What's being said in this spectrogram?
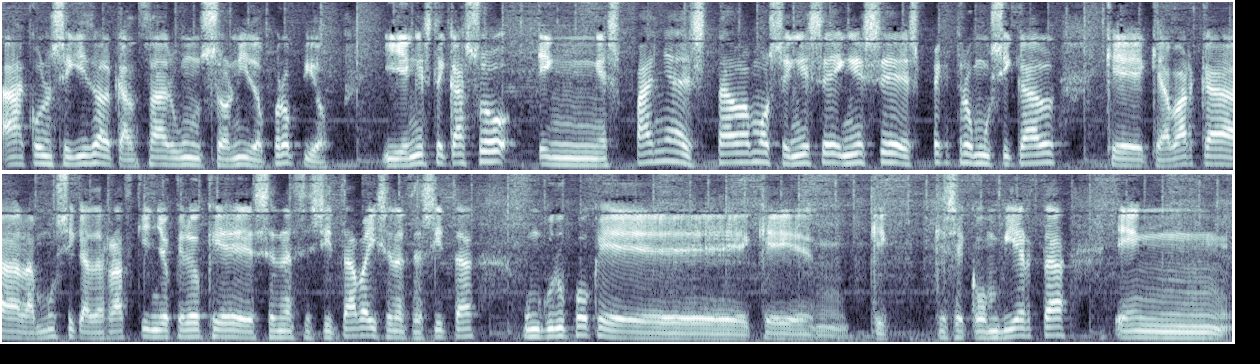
ha conseguido alcanzar un sonido propio. Y en este caso, en España estábamos en ese, en ese espectro musical que, que abarca la música de Radkin. Yo creo que se necesitaba y se necesita un grupo que, que, que que se convierta en,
